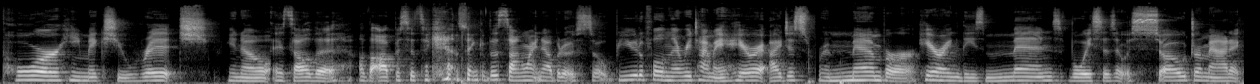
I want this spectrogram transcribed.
poor, he makes you rich. You know, it's all the all the opposites. I can't think of the song right now, but it was so beautiful. And every time I hear it, I just remember hearing these men's voices. It was so dramatic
